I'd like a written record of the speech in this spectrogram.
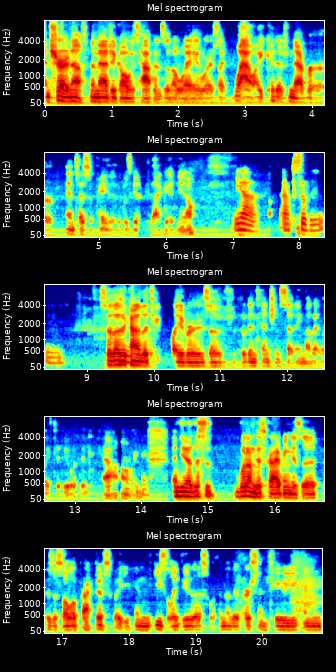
and sure enough, the magic always happens in a way where it's like, wow, I could have never anticipated it was going to be that good, you know? Yeah, absolutely. So those mm. are kind of the two flavors of, of intention setting that I like to do with the cacao. Okay. And, and, you know, this is what I'm describing is a is a solo practice, but you can easily do this with another person too. You can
